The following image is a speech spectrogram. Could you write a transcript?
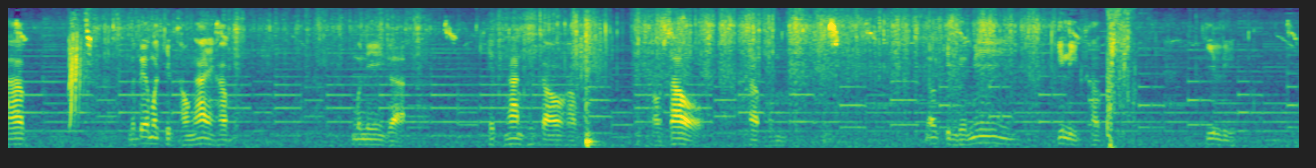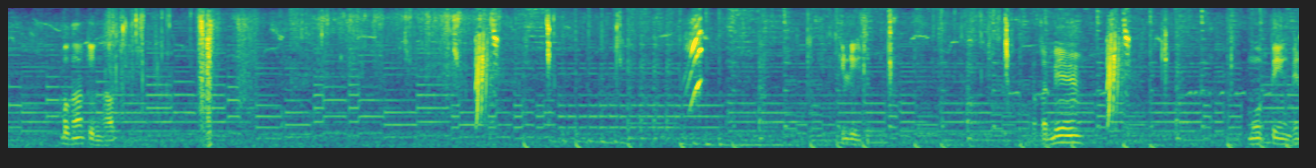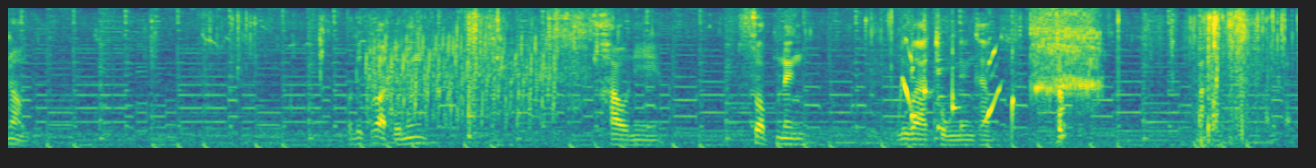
ครับมาเดินมากินข้าง่ายครับมื้อนี้ก็เฮ็ดงานที่เก่าครับเขาเศร้าครับผมแล้วกินก็มีกิริดครับกิริดบุกน้องกินครับกิริดแล้วก็มีหมูปิ้งพี่น้อง ปลาดุกทอดตัวนึงเข่านี่ศพหนึ่งหรือว่าถุงหนึ่งครับเอาละครับ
